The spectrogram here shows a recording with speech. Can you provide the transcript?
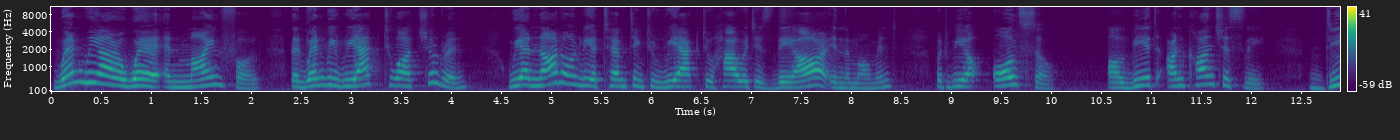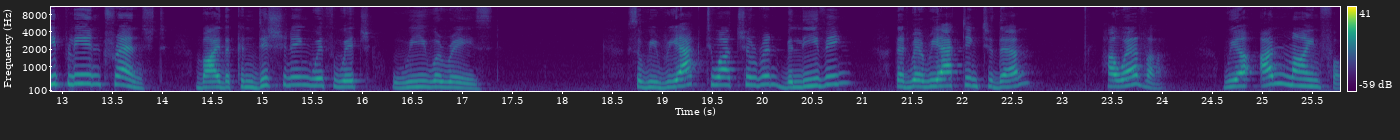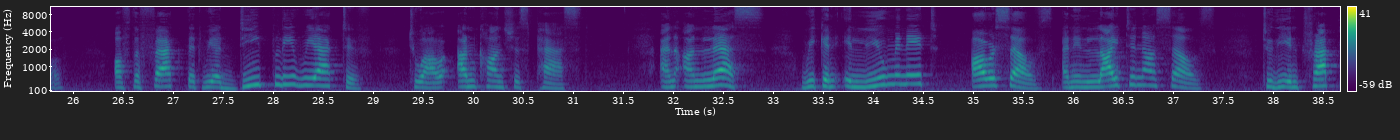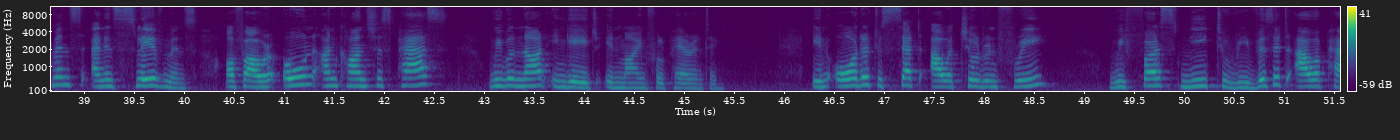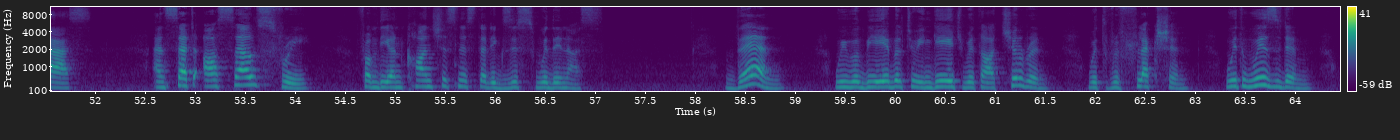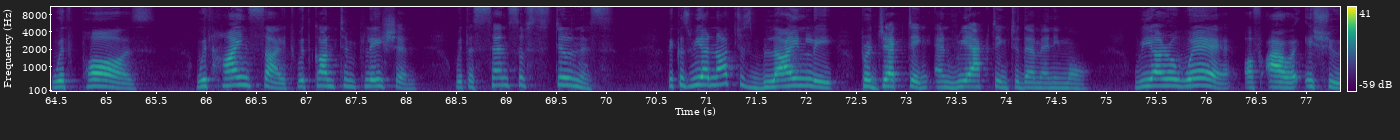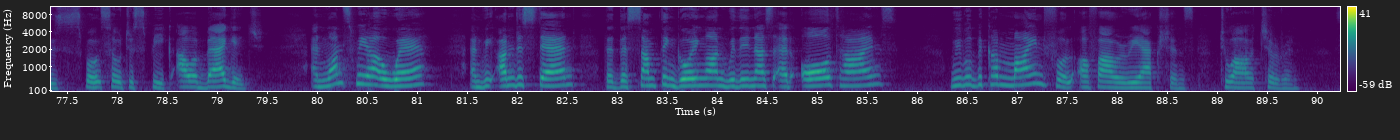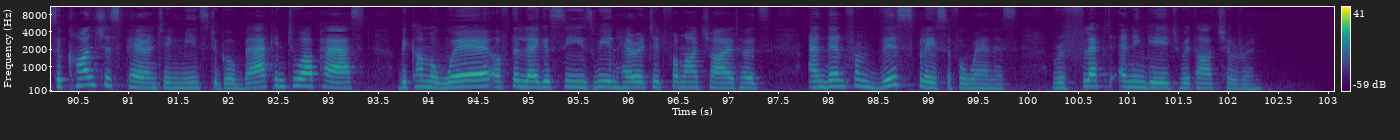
When we are aware and mindful that when we react to our children, we are not only attempting to react to how it is they are in the moment, but we are also, albeit unconsciously, deeply entrenched by the conditioning with which we were raised. So we react to our children believing that we're reacting to them. However, we are unmindful of the fact that we are deeply reactive to our unconscious past. And unless we can illuminate ourselves and enlighten ourselves to the entrapments and enslavements of our own unconscious past, we will not engage in mindful parenting. In order to set our children free, we first need to revisit our past and set ourselves free from the unconsciousness that exists within us. Then we will be able to engage with our children with reflection, with wisdom, with pause, with hindsight, with contemplation, with a sense of stillness. Because we are not just blindly projecting and reacting to them anymore. We are aware of our issues, so to speak, our baggage. And once we are aware and we understand that there's something going on within us at all times, we will become mindful of our reactions to our children. So, conscious parenting means to go back into our past, become aware of the legacies we inherited from our childhoods, and then from this place of awareness, reflect and engage with our children.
